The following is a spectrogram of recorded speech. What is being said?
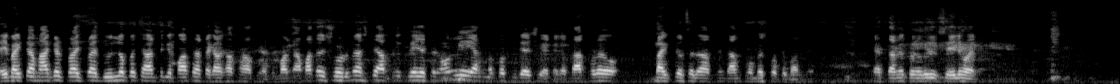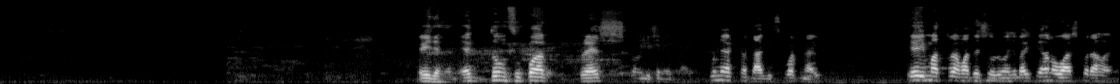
এই বাইকটা মার্কেট প্রাইস প্রায় দুই লক্ষ চার থেকে পাঁচ হাজার টাকার কাছে আছে। বাট আমাদের শোরুমে আসলে আপনি পেয়ে যাচ্ছেন অনলি এক লক্ষ তিরাশি হাজার টাকা। তারপরেও বাইকটা ছেলে আপনি দাম কম বেশ করতে পারবেন। এর দামে কোনো কিছু সেল হয় না। এই দেখেন, একদম সুপার ফ্রেশ কন্ডিশনের বাইক কোনো একটা দাগ স্পট নাই। এই মাত্র আমাদের শোরুম আছে। বাইকটা এখন ওয়াশ করা হয়নি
